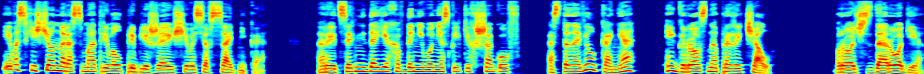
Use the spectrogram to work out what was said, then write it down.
и восхищенно рассматривал приближающегося всадника. Рыцарь, не доехав до него нескольких шагов, остановил коня и грозно прорычал. «Прочь с дороги!»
